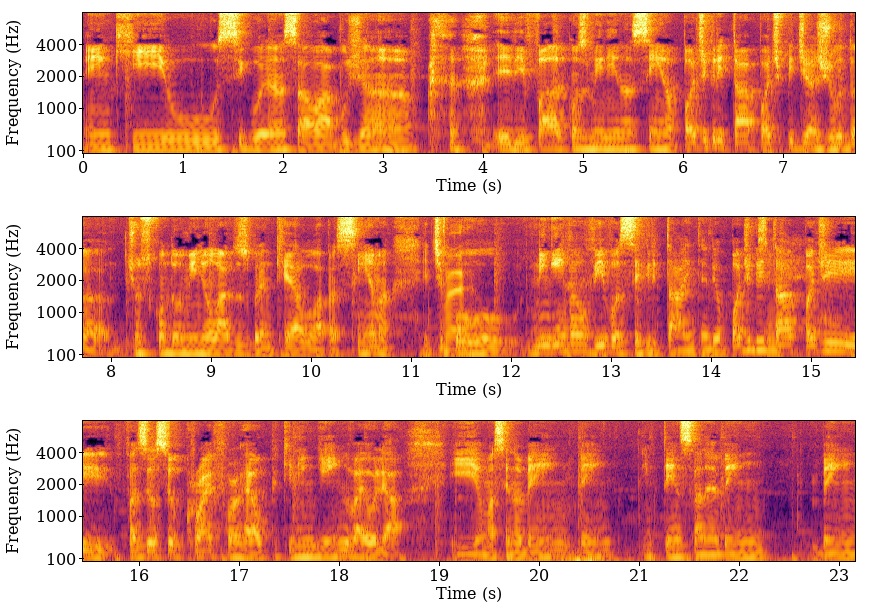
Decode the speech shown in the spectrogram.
em que o segurança lá, Bujan, ele fala com os meninos assim, ó, pode gritar, pode pedir ajuda. Tinha uns condomínios lá dos branquelos lá pra cima. E tipo, é. ninguém vai ouvir você gritar, entendeu? Pode gritar, Sim. pode fazer o seu cry for help, que ninguém vai olhar. E é uma cena bem, bem intensa, né? Bem, bem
